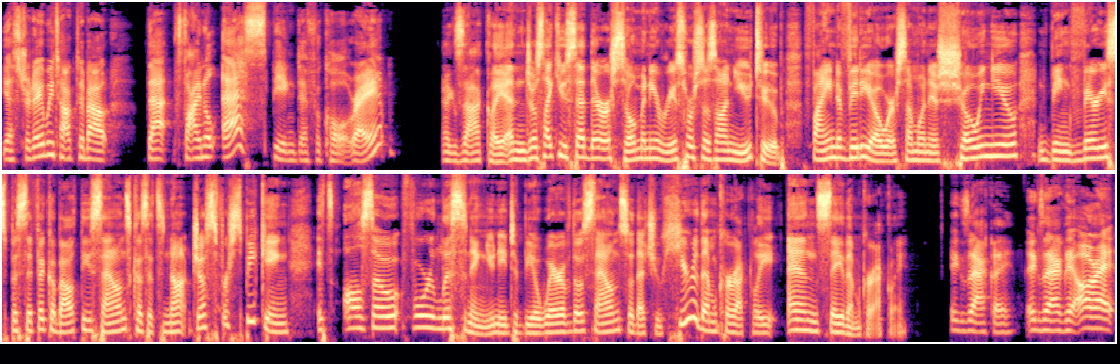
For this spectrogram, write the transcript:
yesterday, we talked about that final S being difficult, right? Exactly. And just like you said, there are so many resources on YouTube. Find a video where someone is showing you and being very specific about these sounds because it's not just for speaking, it's also for listening. You need to be aware of those sounds so that you hear them correctly and say them correctly. Exactly. Exactly. All right.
